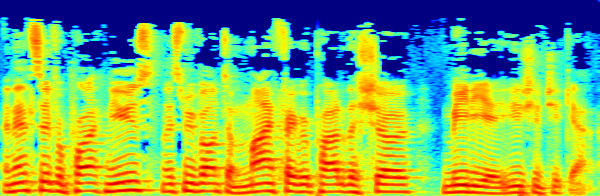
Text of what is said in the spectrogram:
And that's it for product news. Let's move on to my favorite part of the show, media you should check out.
